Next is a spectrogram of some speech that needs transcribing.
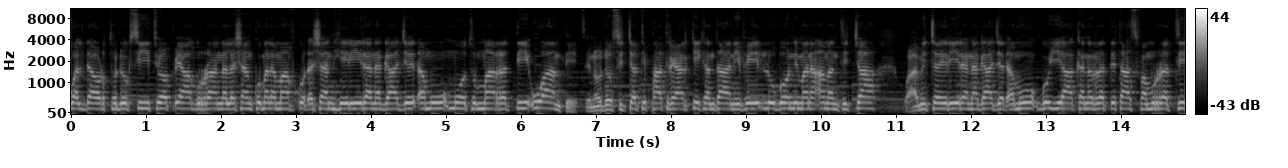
waldaa Ortodoksii Itoophiyaa gurraandhala 2015 hiriira nagaa jedhamu mootummaa irratti waamte. Sinodoosichatti paatriyaarkii kan ta'anii fi luboonni mana amantichaa waamicha hiriira nagaa jedhamu guyyaa kan irratti taasifamu irratti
